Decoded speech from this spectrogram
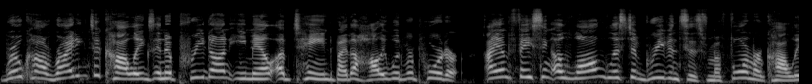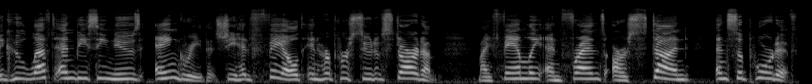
Brokaw writing to colleagues in a pre dawn email obtained by The Hollywood Reporter. I am facing a long list of grievances from a former colleague who left NBC News angry that she had failed in her pursuit of stardom. My family and friends are stunned and supportive.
